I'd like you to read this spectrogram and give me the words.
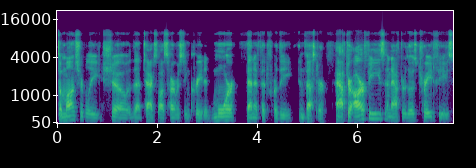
demonstrably show that tax loss harvesting created more benefit for the investor. After our fees and after those trade fees,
